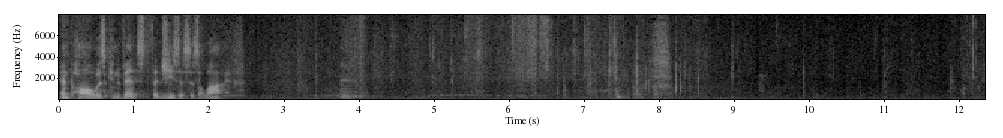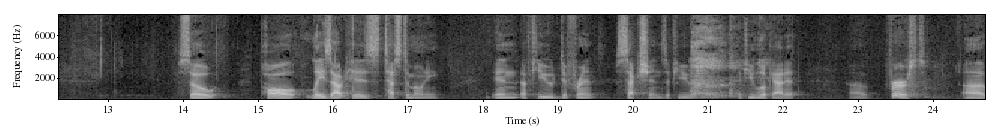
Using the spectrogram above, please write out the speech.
And Paul was convinced that Jesus is alive. So, Paul lays out his testimony in a few different sections if you, if you look at it. Uh, first, uh,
